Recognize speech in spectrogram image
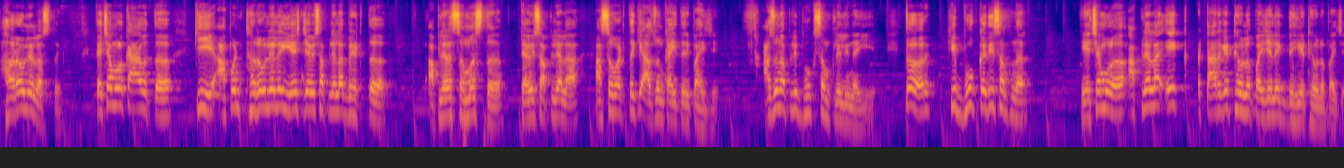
हरवलेलो असतोय. त्याच्यामुळं काय होतं की आपण ठरवलेलं यश ज्यावेळेस आपल्याला भेटतं आपल्याला समजतं त्यावेळेस आपल्याला असं वाटतं की अजून काहीतरी पाहिजे. अजून आपली भूक संपलेली नाही आहे तर ही भूक कधी संपणार? याच्यामुळं आपल्याला एक टार्गेट ठेवलं पाहिजे एक ध्येय ठेवलं पाहिजे.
